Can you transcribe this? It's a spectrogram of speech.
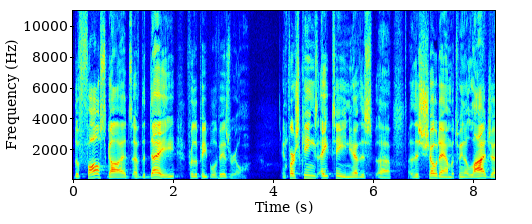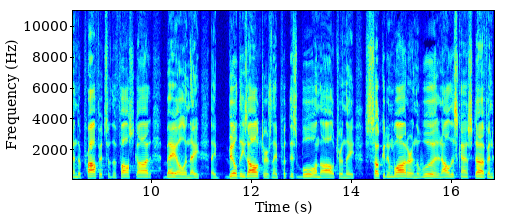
the false gods of the day for the people of Israel. In 1 Kings 18, you have this, uh, this showdown between Elijah and the prophets of the false god Baal. And they, they build these altars and they put this bull on the altar and they soak it in water and the wood and all this kind of stuff. And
